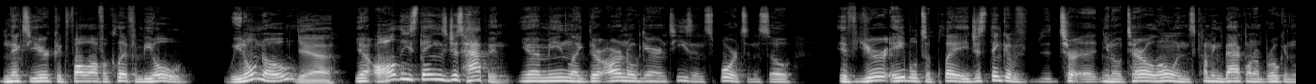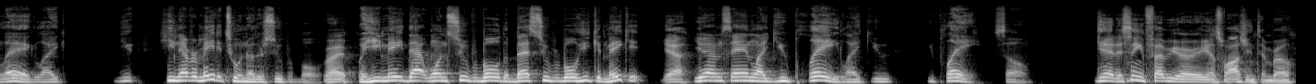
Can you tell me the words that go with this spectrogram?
next year could fall off a cliff and be old. We don't know. Yeah, Yeah, all these things just happen. You know what I mean? Like there are no guarantees in sports, and so if you're able to play, just think of uh, you know Terrell Owens coming back on a broken leg. Like you, he never made it to another Super Bowl, right. but he made that one Super Bowl the best Super Bowl he could make it. Yeah, You know what I'm saying? Like you play, like you you play. So yeah. This ain't February against Washington, bro.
